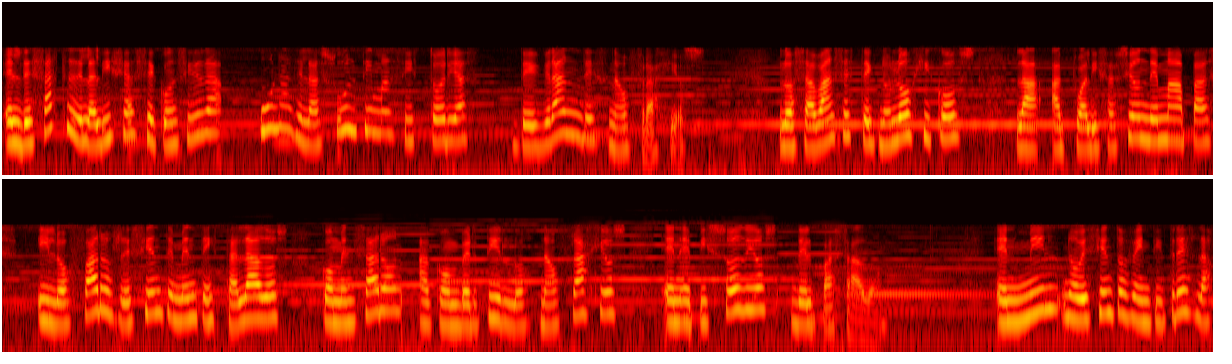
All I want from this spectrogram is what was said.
El desastre de la Alicia se considera una de las últimas historias de grandes naufragios. Los avances tecnológicos, la actualización de mapas y los faros recientemente instalados comenzaron a convertir los naufragios en episodios del pasado. En 1923 las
